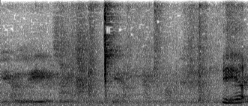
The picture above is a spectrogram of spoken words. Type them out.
You believe Yeah. Yep.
